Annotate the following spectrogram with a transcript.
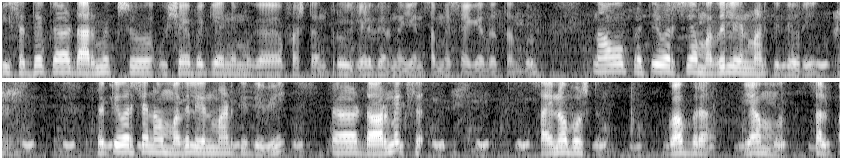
ಈಗ ಸದ್ಯಕ್ಕೆ ಡಾರ್ಮಿಕ್ಸ್ ವಿಷಯ ಬಗ್ಗೆ ನಿಮ್ಗೆ ಫಸ್ಟ್ ಅಂತರೂ ಹೇಳಿದಾರೆ ನಾ ಏನು ಸಮಸ್ಯೆ ಆಗ್ಯದ ತಂದು. ನಾವು ಪ್ರತಿ ವರ್ಷ ಮೊದಲು ಏನು ಮಾಡ್ತಿದ್ದೇವೆ ರೀ ಪ್ರತಿ ವರ್ಷ ನಾವು ಮೊದಲು ಏನು ಮಾಡ್ತಿದ್ದೀವಿ? ಡಾರ್ಮಿಕ್ಸ್ ಸೈನೋಬೋಸ್ಟ್ ಗೊಬ್ಬರ ಎಂ ಸ್ವಲ್ಪ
